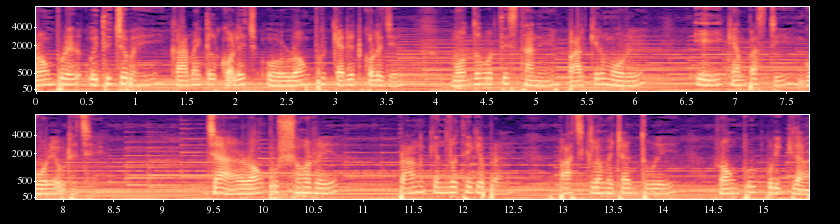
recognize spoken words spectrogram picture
রংপুরের ঐতিহ্যবাহী কারমাইকেল কলেজ ও রংপুর ক্যাডেট কলেজের মধ্যবর্তী স্থানে পার্কের মোড়ে এই ক্যাম্পাসটি গড়ে উঠেছে, যা রংপুর শহরের প্রাণকেন্দ্র থেকে প্রায় পাঁচ কিলোমিটার দূরে রংপুর কুড়িগ্রাম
